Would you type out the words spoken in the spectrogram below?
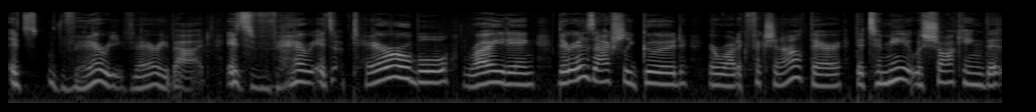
it's very very bad. It's very it's terrible writing. There is actually good erotic fiction out there. That to me it was shocking that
